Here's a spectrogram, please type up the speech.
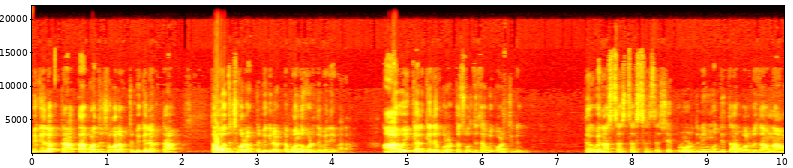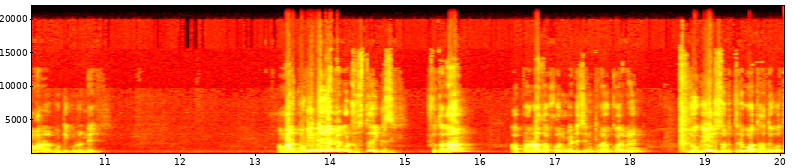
বিকেল একটা তারপর দিন সকাল একটা, বিকেল একটা তারপর দিন সকাল একটা, বিকেল একটা, বন্ধ করে দেবেন এবার আর ওই ক্যালকেটে ফ্লোরটা চলতে থাকবে কন্টিনিউ দেখবেন আস্তে আস্তে আস্তে আস্তে সে পনেরো দিনের মধ্যেই তার বলবে যে না, আমার আর গুটিগুলো নেই। আমার গুটি নেই, আমি এখন সুস্থ হয়ে গেছি। সুতরাং আপনারা যখন মেডিসিন প্রয়োগ করবেন, রোগীর চরিত্রগত, ধাতুগত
